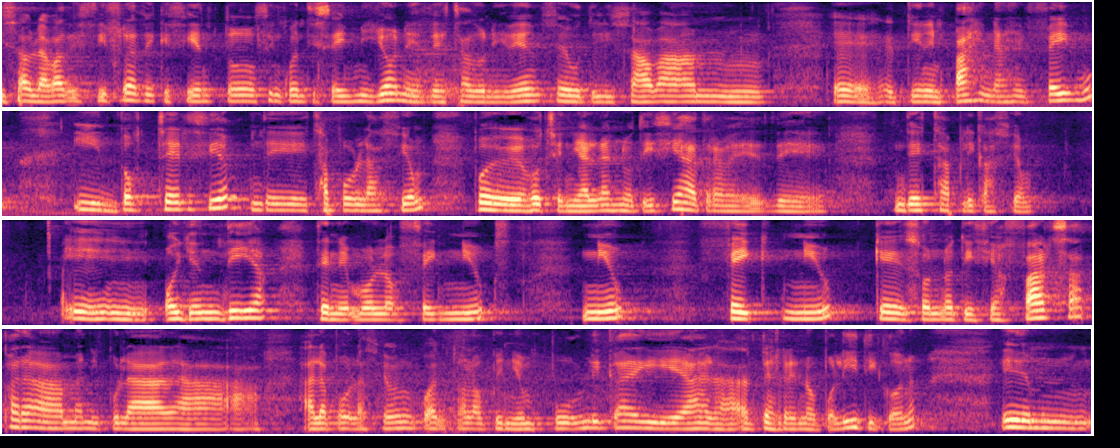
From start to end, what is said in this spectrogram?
se hablaba de cifras de que 156 millones de estadounidenses utilizaban, eh, tienen páginas en Facebook y dos tercios de esta población pues obtenían las noticias a través de, esta aplicación. hoy en día tenemos los fake news, news fake news que son noticias falsas para manipular a, la población en cuanto a la opinión pública y al terreno político. Em,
